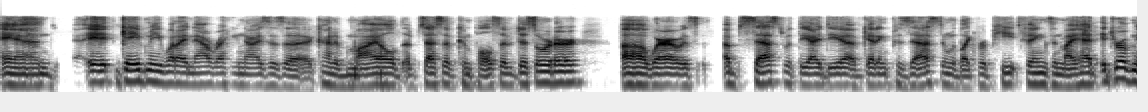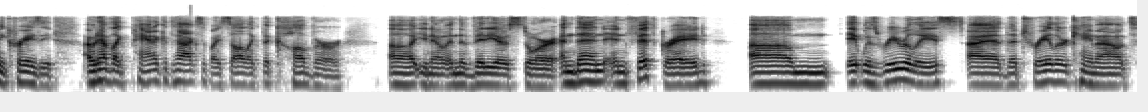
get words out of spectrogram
And it gave me what I now recognize as a kind of mild obsessive compulsive disorder, uh, where I was obsessed with the idea of getting possessed and would like repeat things in my head. It drove me crazy. I would have like panic attacks if I saw like the cover, uh, you know, in the video store. And then in fifth grade, um, it was re-released. Uh, the trailer came out.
